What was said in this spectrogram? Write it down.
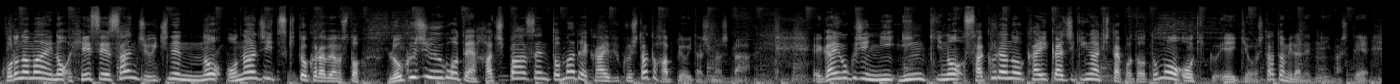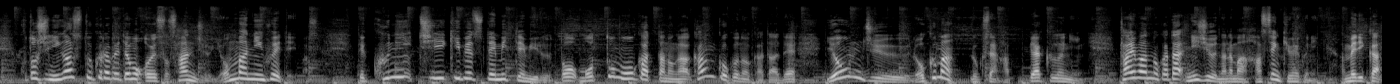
コロナ前の平成31年の同じ月と比べますと65.8%まで回復したと発表いたしました。外国人に人気の桜の開花時期が来たこととも大きく影響したとみられていまして今年2月と比べてもおよそ34万人増えています。で国地域別で見てみると最も多かったのが韓国の方で46万6800人。台湾の方27万8900人。アメリカ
